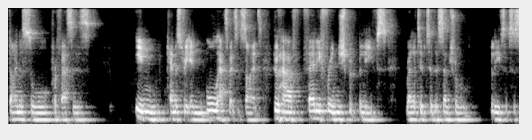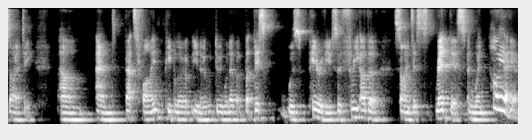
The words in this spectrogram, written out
dinosaur professors in chemistry in all aspects of science who have fairly fringe beliefs relative to the central beliefs of society um, and that's fine. People are you know doing whatever. But this was peer reviewed so three other scientists read this and went oh yeah yeah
